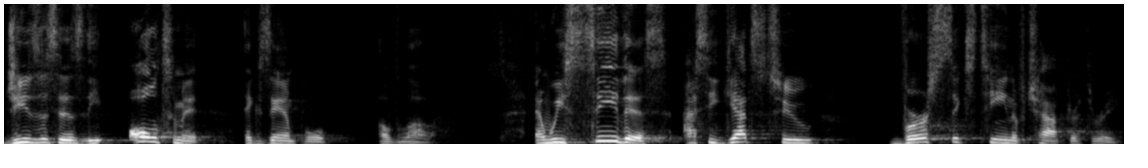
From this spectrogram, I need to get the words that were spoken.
Jesus is the ultimate example of love. And we see this as he gets to verse 16 of chapter 3.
